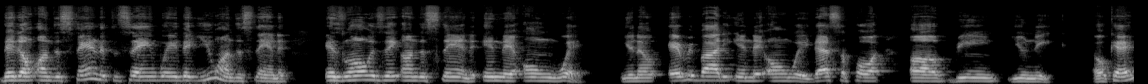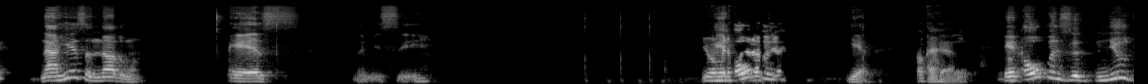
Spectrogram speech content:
they don't understand it the same way that you understand it as long as they understand it in their own way you know everybody in their own way that's a part of being unique okay now here's another one as let me see you want me to put it up there? Yeah. Okay. It. It opens the new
